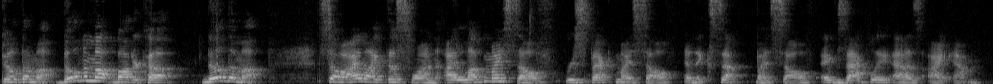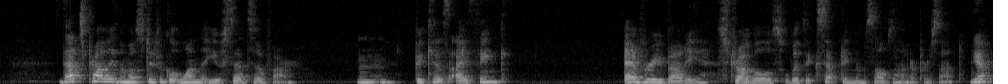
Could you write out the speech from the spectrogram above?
build them up. Build them up, Buttercup. Build them up. So I like this one. I love myself, respect myself, and accept myself exactly as I am. That's probably the most difficult one that you've said so far Mm-hmm. because I think everybody struggles with accepting themselves 100%. Yeah.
